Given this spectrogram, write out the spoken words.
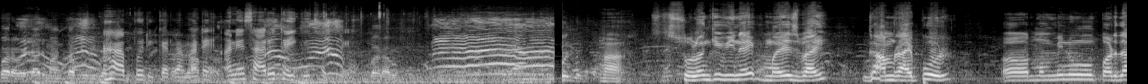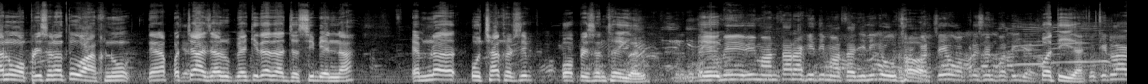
બરાબર એટલે આજ માનતા પૂરી હા પૂરી કરવા માટે. અને સારું થઈ ગયું છે હા સોલંકી વિનય મહેશભાઈ ગામ રાયપુર. મમ્મીનું પડદાનું ઓપરેશન હતું આંખનું. તેના પચાસ હજાર રૂપિયા કીધા હતા જસીબેનના. એમના ઓછા ખર્ચે ઓપરેશન થઈ ગયું. એ મેં એવી માનતા રાખી હતી માતાજીની કે ઓછા ખર્ચે ઓપરેશન પતી જાય. પતી જાય. તો કેટલા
